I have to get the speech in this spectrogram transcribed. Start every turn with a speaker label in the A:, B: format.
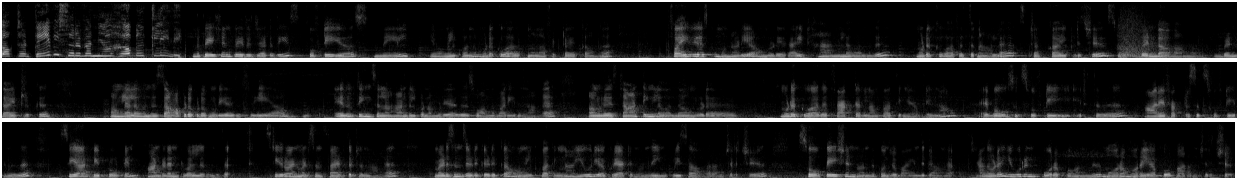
A: Doctor Devi Saravanya herbal clinic
B: இந்த patient பேர் Jagadish. Fifty years மேல் இவங்களுக்கு வந்து முடக்குவாதத்தினால அஃபெக்ட் ஆகிருக்காங்க ஃபைவ் இயர்ஸ்க்கு முன்னாடியே அவங்களுடைய ரைட் ஹேண்டில் வந்து முடக்குவாதத்தினால ஸ்டக் ஆகிக்கிடுச்சு ஸோ பெண்ட் ஆகாமல் பெண்ட் ஆகிட்டுருக்கு அவங்களால வந்து சாப்பிடக்கூட முடியாது ஃப்ரீயாக எதுவும் திங்ஸ் எல்லாம் ஹேண்டில் பண்ண முடியாது. ஸோ அந்த மாதிரி இருந்தாங்க. அவங்களுடைய ஸ்டார்டிங்கில் வந்து அவங்களோட முடக்குவாத ஃபேக்டர்லாம் பார்த்தீங்க அப்படின்னா எபோவ் சிக்ஸ் ஃபிஃப்டி இருந்தது. ஆர்ஏ ஃபேக்டர் சிக்ஸ் ஃபிஃப்டி இருந்தது. CRP protein hundred and twelve இருந்தது. ஸ்டீராய்டு மெடிசன்ஸ் தான் எடுத்துகிட்டு இருந்தாங்க. மெடிசன்ஸ் எடுக்க எடுக்க அவங்களுக்கு பார்த்தீங்கன்னா யூரியா கிரியாட்டின் வந்து இன்க்ரீஸ் ஆக ஆரம்பிச்சிருச்சு. ஸோ பேஷண்ட் வந்து கொஞ்சம் பயந்துட்டாங்க. அதோட யூரின் போகிறப்போ வந்து முறை முறையாக போக ஆரம்பிச்சிருச்சு.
